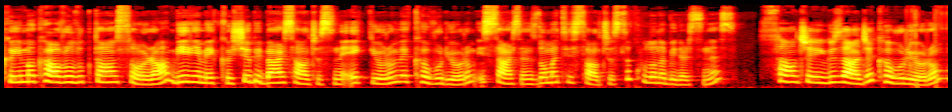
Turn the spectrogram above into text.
Kıyma kavrulduktan sonra 1 yemek kaşığı biber salçasını ekliyorum ve kavuruyorum. İsterseniz domates salçası kullanabilirsiniz. Salçayı güzelce kavuruyorum.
